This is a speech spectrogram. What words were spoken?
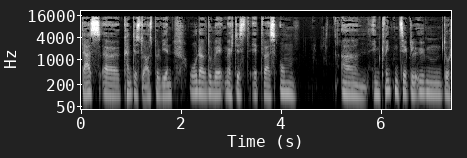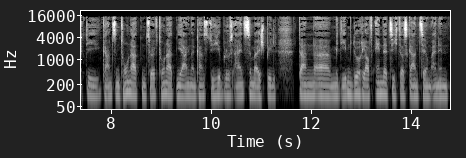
Das äh, könntest du ausprobieren oder du möchtest etwas um ähm, im Quintenzirkel üben, durch die ganzen Tonarten, zwölf Tonarten jagen, dann kannst du hier plus eins zum Beispiel, dann äh, mit jedem Durchlauf ändert sich das Ganze um einen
